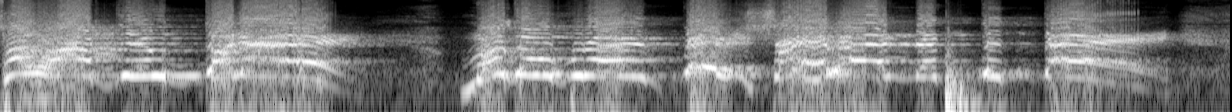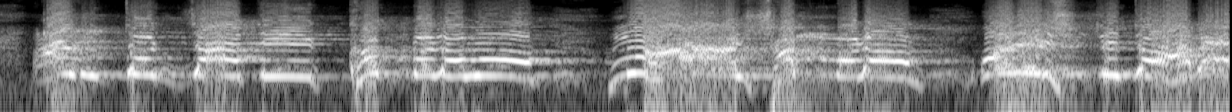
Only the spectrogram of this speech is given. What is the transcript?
সৌহার্দ্য উদ্যানে মধুপুরের পীর সাহেবের নেতৃত্বে আন্তর্জাতিক খম্বনবক মহাসম্মেলন অনুষ্ঠিত হবে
